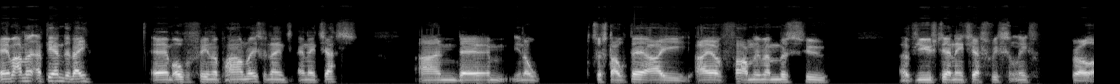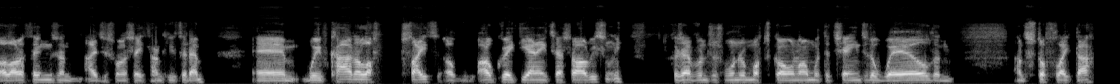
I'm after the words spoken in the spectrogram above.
um, and at the end of the day, um, over three hundred pound race with NHS, and um, you know, just out there, I I have family members who have used the NHS recently for a, a lot of things, and I just want to say thank you to them. Um, we've kind of lost sight of how great the NHS are recently because everyone's just wondering what's going on with the change of the world and and stuff like that.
